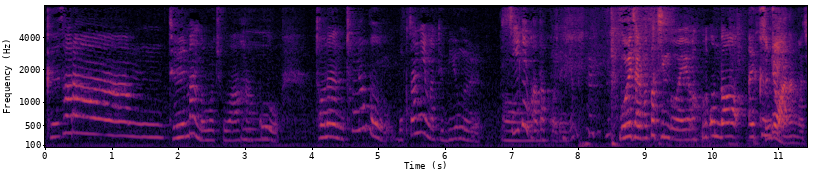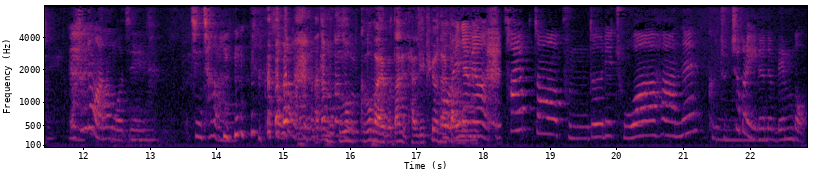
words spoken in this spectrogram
그 사람들만 너무 좋아하고 저는 청년부 목사님한테 미움을 씨게 받았거든요. 뭘 잘못하신 거예요? 어, 나, 아니, 근데, 순종 안 한 거지. 어, 순종 안 한 거지. 진짜. 아, 난뭐 그거 그거 말고 다른 달리 표현할 어, 방법이 왜냐면 사역자 분들이 좋아하는 그 주축을 이루는 멤버.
